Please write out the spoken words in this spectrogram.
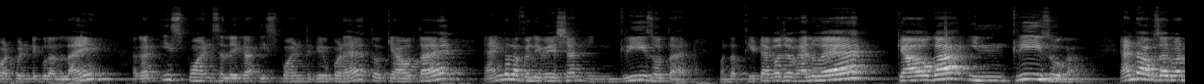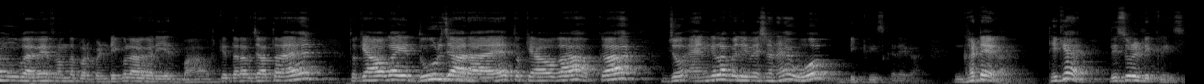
perpendicular line अगर इस पॉइंट से लेकर इस पॉइंट के ऊपर है तो क्या होता है? एंगल ऑफ़ एलिवेशन इंक्रीज होता है। मतलब थीटा का जो वैल्यू है, क्या होगा? इंक्रीज होगा। And the observer move away from the perpendicular अगर ये बाहर की तरफ़ जाता है तो क्या होगा? ये दूर जा रहा है तो क्या होगा? आपका जो एंगल ऑफ़ एलिवेशन है, वो डिक्रीज करेगा। घटेगा, ठीक है? This will decrease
